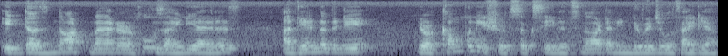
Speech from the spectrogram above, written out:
It does not matter whose idea it is. At the end of the day, your company should succeed it's not an individual's idea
